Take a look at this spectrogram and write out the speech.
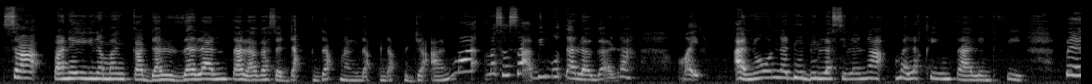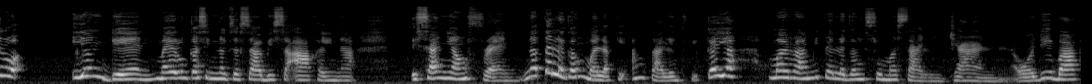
sa panay naman kadaldalan talaga sa dakdak ng dakdak dyan, ma- masasabi mo talaga na may ano, nadudulas sila na malaki yung talent fee. Pero yun din, mayroon kasing nagsasabi sa akin na isa niyang friend na talagang malaki ang talent fee. Kaya marami talagang sumasali dyan. O, di ba?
